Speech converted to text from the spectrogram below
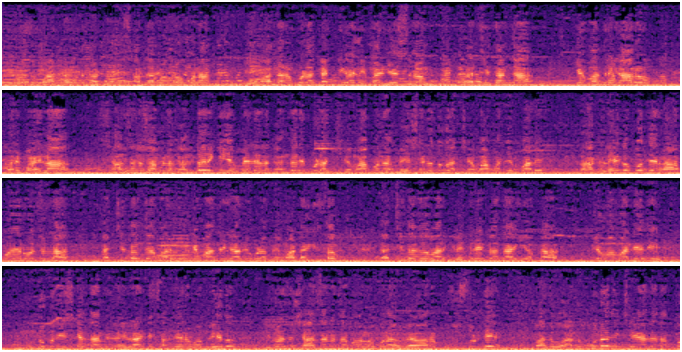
ఈ రోజు మాట్లాడుతున్నటువంటి సందర్భం లోపల మేము అందరం కూడా గట్టిగా డిమాండ్ చేస్తున్నాం. ఖచ్చితంగా ముఖ్యమంత్రి గారు మరి మహిళా శాసనసభ్యులకు అందరికీ ఎమ్మెల్యేలకు అందరికీ కూడా క్షమాపణ బేషరతుగా క్షమాపణ చెప్పాలి. రాక లేకపోతే రాబోయే రోజుల్లో ఖచ్చితంగా మరి ముఖ్యమంత్రి గారిని కూడా మేము అడ్డగిస్తాం. ఖచ్చితంగా వారికి వ్యతిరేకంగా ఈ యొక్క ఉద్యమం అనేది ముందుకు తీసుకెళ్తాం. వీళ్ళు ఎలాంటి సందేహం లేదు. ఈరోజు శాసనసభ లోపల వ్యవహారం చూస్తుంటే వాళ్ళు అనుకున్నది చేయాలి తప్ప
